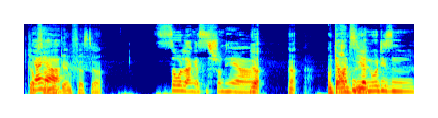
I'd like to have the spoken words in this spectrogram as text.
Ich glaube ja, Summer ja. Game Fest, ja. So lang ist es schon her. Ja, ja. Und Da da hatten sie ja nur diesen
